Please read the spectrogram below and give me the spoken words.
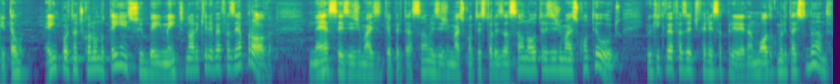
Então, é importante que o aluno tenha isso bem em mente na hora que ele vai fazer a prova. Nessa exige mais interpretação, exige mais contextualização, na outra exige mais conteúdo. E o que, que vai fazer a diferença para ele? É no modo como ele está estudando.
